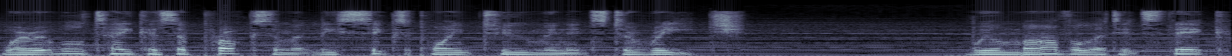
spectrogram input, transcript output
where it will take us approximately 6.2 minutes to reach. We'll marvel at its thick,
